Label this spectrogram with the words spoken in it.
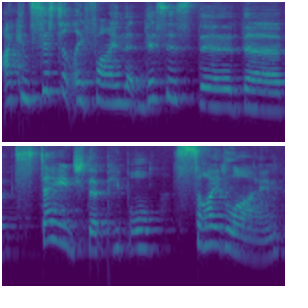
I consistently find that this is the, the stage that people sideline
